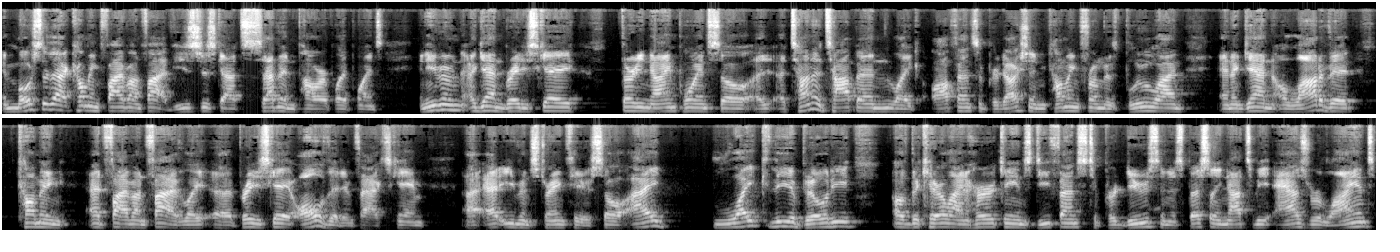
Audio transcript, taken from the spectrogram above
and most of that coming five on five. He's just got seven power play points. And even again, Brady Skjei, 39 points. So a, a, ton of top end like offensive production coming from this blue line. And again, a lot of it coming at five on five. Like uh, Brady Skjei, all of it, in fact, came uh, at even strength here. So I like the ability of the Carolina Hurricanes defense to produce and especially not to be as reliant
